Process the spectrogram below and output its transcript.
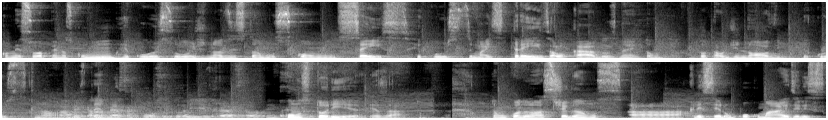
começou apenas com um recurso, hoje nós estamos com seis recursos e mais três alocados, né? Então, total de nove recursos que nós, nós temos. Peça consultoria para essa outra. Consultoria, exato. Então, quando nós chegamos a crescer um pouco mais, eles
